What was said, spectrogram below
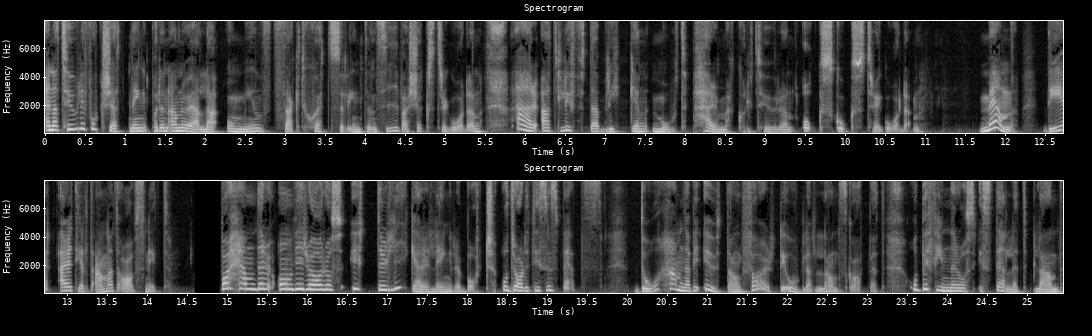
En naturlig fortsättning på den annuella och minst sagt skötselintensiva köksträdgården är att lyfta blicken mot permakulturen och skogsträdgården. Men det är ett helt annat avsnitt. Vad händer om vi rör oss ytterligare längre bort och drar det till sin spets? Då hamnar vi utanför det odlade landskapet och befinner oss istället bland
